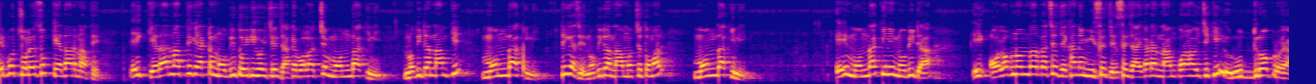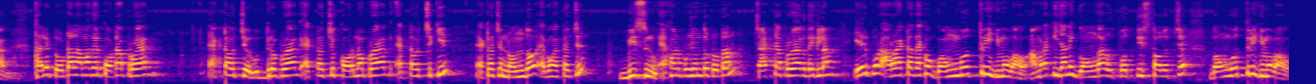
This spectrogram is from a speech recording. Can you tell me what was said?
এরপর চলে এসো কেদারনাথে। এই কেদারনাথ থেকে একটা নদী তৈরি হয়েছে, যাকে বলা হচ্ছে মন্দাকিনী। নদীটার নাম কি? মন্দাকিনী। ঠিক আছে, নদীটার নাম হচ্ছে তোমার মন্দাকিনী। এই মন্দাকিনী নদীটা, এই অলকনন্দার কাছে যেখানে মিশেছে, সেই জায়গাটার নাম করা হয়েছে কি? রুদ্রপ্রয়াগ। তাহলে টোটাল আমাদের কটা প্রয়াগ? একটা হচ্ছে রুদ্রপ্রয়াগ, একটা হচ্ছে কর্ণপ্রয়াগ, একটা হচ্ছে কি? একটা হচ্ছে নন্দ এবং একটা হচ্ছে বিষ্ণু। এখন পর্যন্ত টোটাল চারটা প্রয়াগ দেখলাম। এরপর আরও একটা দেখো, গঙ্গোত্রী হিমবাহ। আমরা কি জানি গঙ্গার উৎপত্তি স্থল হচ্ছে গঙ্গোত্রী হিমবাহ।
